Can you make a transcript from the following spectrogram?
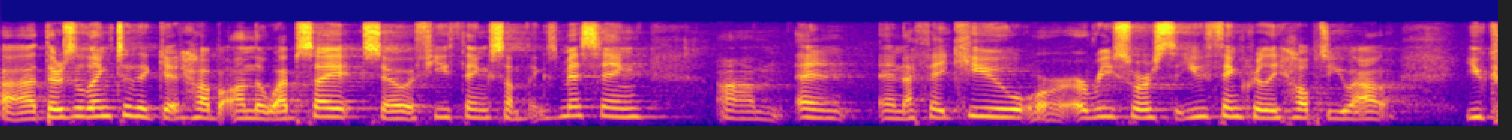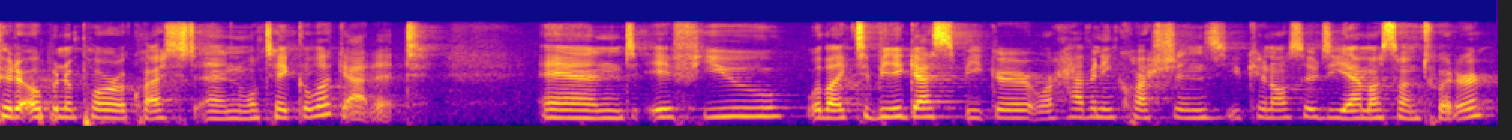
uh, there's a link to the GitHub on the website. So if you think something's missing, um, and an FAQ or a resource that you think really helped you out, you could open a pull request and we'll take a look at it. And if you would like to be a guest speaker or have any questions, you can also DM us on Twitter.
